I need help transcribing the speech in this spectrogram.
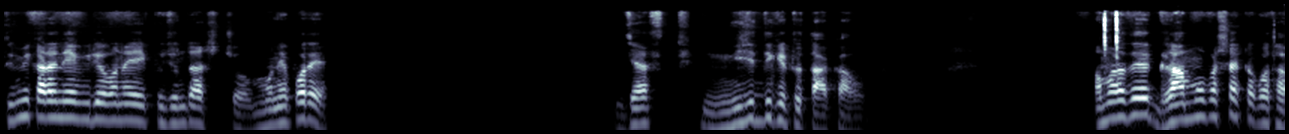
তুমি কারা নিয়ে ভিডিও বানায় এই পর্যন্ত আসছো? মনে পড়ে? জাস্ট নিজের দিকে একটু তাকাও। আমাদের গ্রাম্য ভাষায় একটা কথা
